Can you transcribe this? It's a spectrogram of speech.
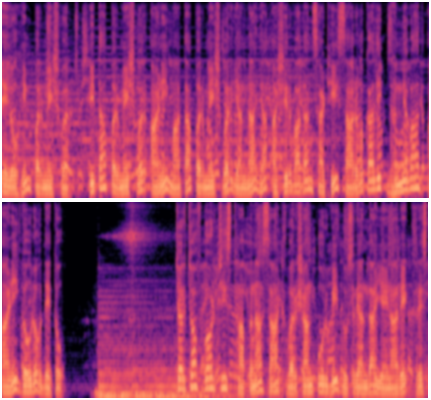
एलोहिम परमेश्वर पिता परमेश्वर आणि माता परमेश्वर यांना या आशीर्वादांसाठी सार्वकालिक धन्यवाद आणि गौरव देतो. चर्च ऑफ गॉडची स्थापना साठ वर्षांपूर्वी दुसऱ्यांदा येणारे ख्रिस्त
